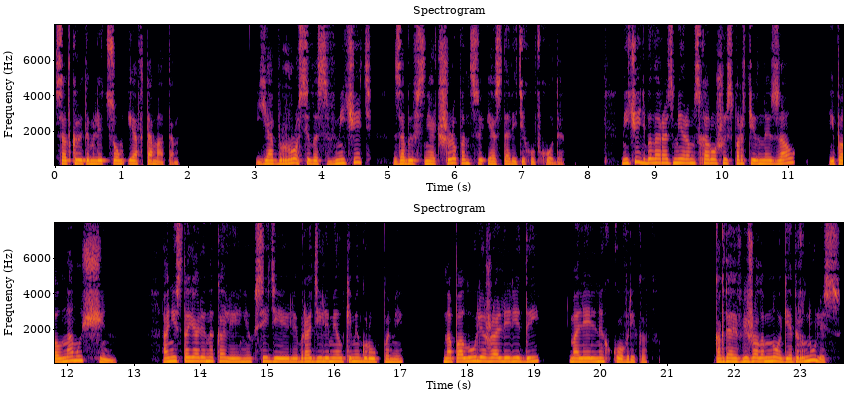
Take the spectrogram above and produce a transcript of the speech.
с открытым лицом и автоматом. Я бросилась в мечеть, забыв снять шлепанцы и оставить их у входа. Мечеть была размером с хороший спортивный зал и полна мужчин. Они стояли на коленях, сидели, бродили мелкими группами. На полу лежали ряды молельных ковриков. Когда я вбежала, многие обернулись,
